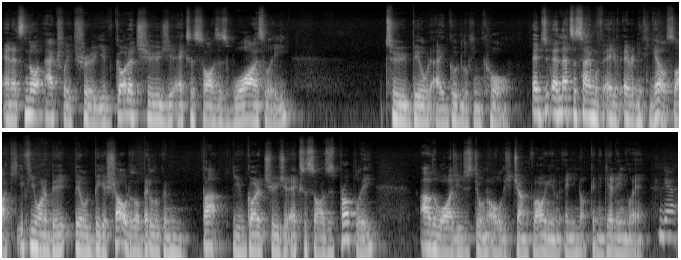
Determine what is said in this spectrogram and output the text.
And it's not actually true. You've got to choose your exercises wisely to build a good looking core. And and that's the same with everything else. Like if you want to be, build bigger shoulders or better looking butt, you've got to choose your exercises properly. Otherwise, you're just doing all this junk volume and you're not going to get anywhere. Yeah.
